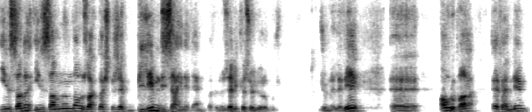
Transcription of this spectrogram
insanı insanlığından uzaklaştıracak bilim dizayn eden, bakın özellikle söylüyorum bu cümleleri, e, Avrupa efendim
